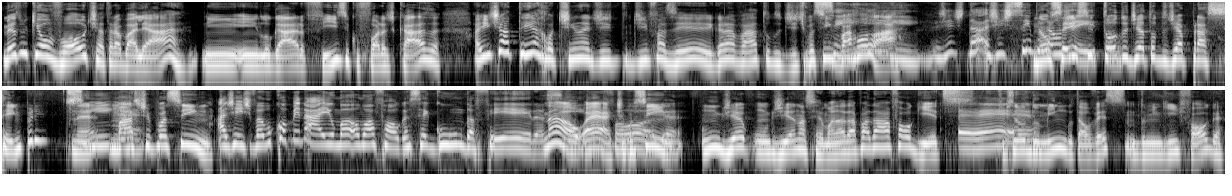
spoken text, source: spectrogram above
mesmo que eu volte a trabalhar em, em lugar físico, fora de casa, a gente já tem a rotina de, de fazer, gravar todo dia. Tipo assim, Sim, vai rolar. A gente, dá, a gente sempre Não dá um sei se todo dia, todo dia pra sempre, né? Sim, Mas, é. tipo assim. A gente, vamos combinar aí uma, uma folga segunda-feira. Não, assim, é, tipo assim, um dia, um dia na semana dá pra dar uma folguetes. É, Tipo assim, no domingo, talvez. Um dominguinho de folga.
